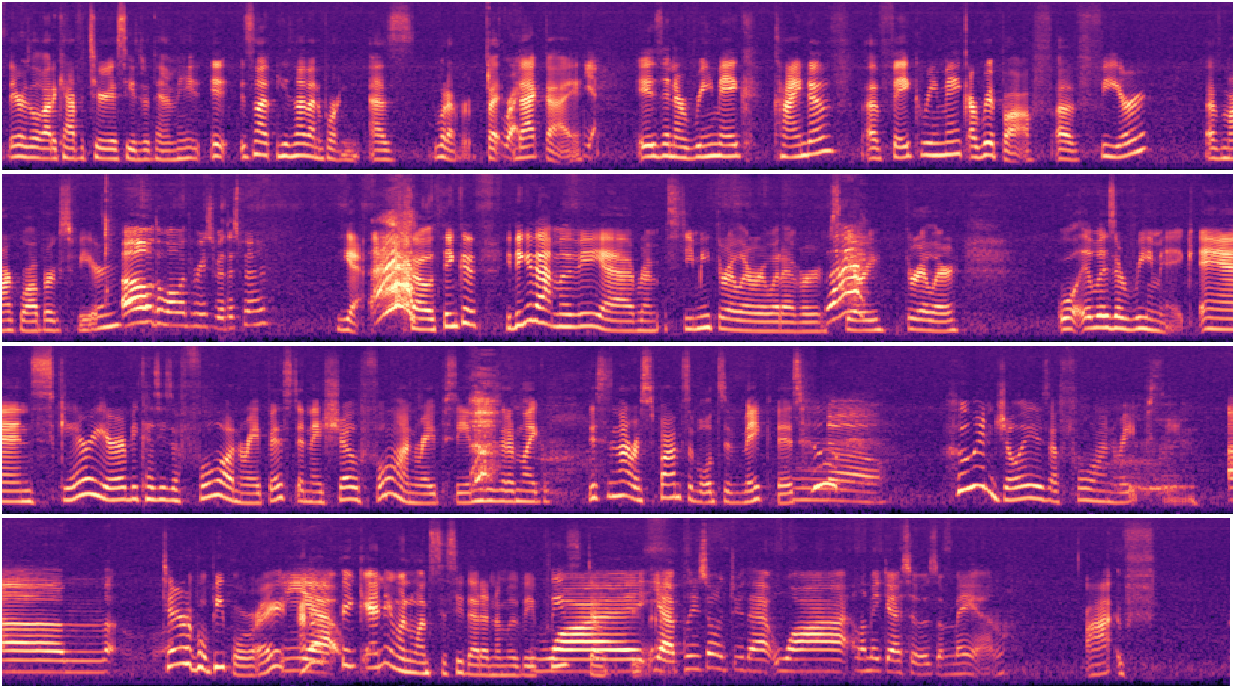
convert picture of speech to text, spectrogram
There's a lot of cafeteria scenes with him. He it, it's not he's not that important as whatever, but Right. that guy Yeah. is in a remake, kind of a fake remake, a ripoff of Fear, of Mark Wahlberg's Fear. Oh, the one with Reese Witherspoon? Yeah. Ah! So think of you think of that movie, yeah, rem- steamy thriller or whatever, Ah! scary thriller. Well, it was a remake and scarier because he's a full-on rapist, and they show full-on rape scenes. and I'm like, this is not responsible to make this. Who No. who enjoys a full-on rape scene? Um Terrible people, right? Yeah. I don't think anyone wants to see that in a movie. Please why don't do that. yeah, please don't do that. Why let me guess it was a man. I,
